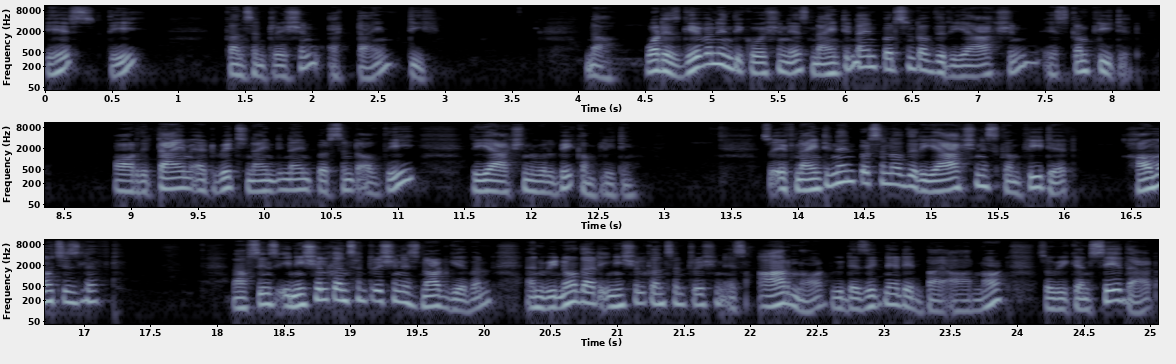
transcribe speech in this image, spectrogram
is the concentration at time T. Now, what is given in the question is 99% of the reaction is completed or the time at which 99% of the reaction will be completing. So if 99% of the reaction is completed, how much is left? Now since initial concentration is not given and we know that initial concentration is R naught, we designate it by R naught. So we can say that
